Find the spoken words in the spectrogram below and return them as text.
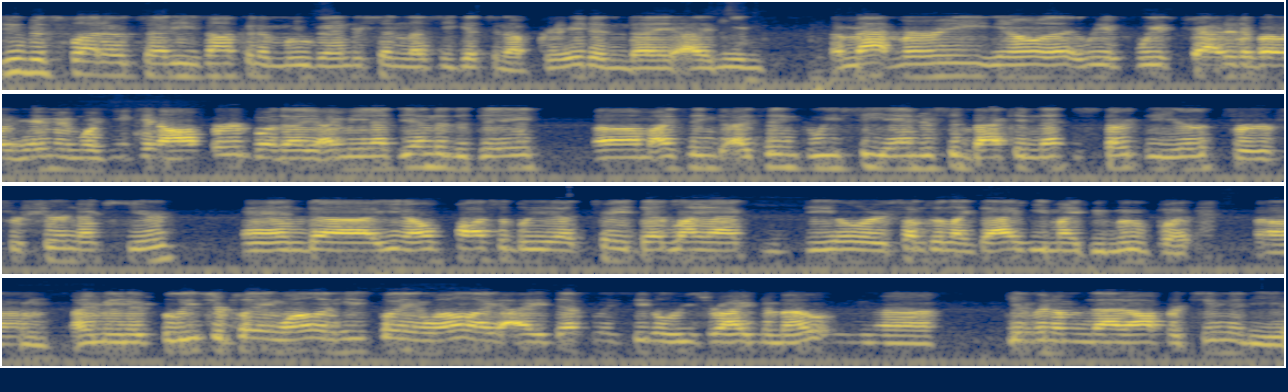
Dubas flat out said he's not going to move Andersen unless he gets an upgrade, and I, I mean, uh, Matt Murray, you know, we've we've chatted about him and what he can offer, but I, I mean, at the end of the day, um, I think I think we see Andersen back in net to start the year for for sure next year, and uh, you know, possibly a trade deadline act deal or something like that. He might be moved, but um, I mean, if the Leafs are playing well and he's playing well, I, I definitely see the Leafs riding him out and. Uh, giving him that opportunity.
